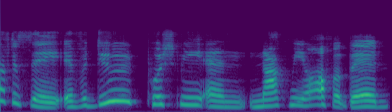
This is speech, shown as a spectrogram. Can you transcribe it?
have to say, if a dude pushed me and knocked me off a bed,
